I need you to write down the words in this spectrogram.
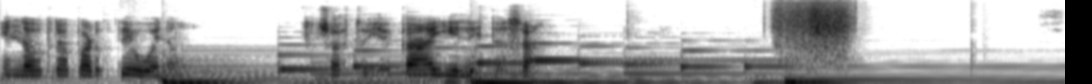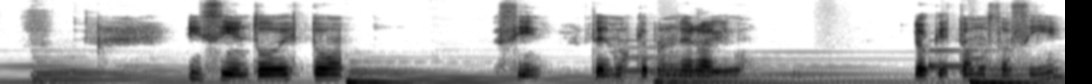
en, la otra parte, bueno, yo estoy acá y él está allá. Y sí, en todo esto, sí, tenemos que aprender algo. Los que estamos así,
